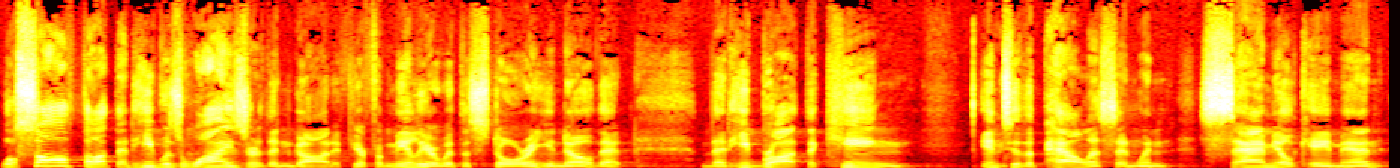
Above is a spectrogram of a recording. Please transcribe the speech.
Well, Saul thought that he was wiser than God. If you're familiar with the story, you know that, that he brought the king into the palace, and when Samuel came in,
